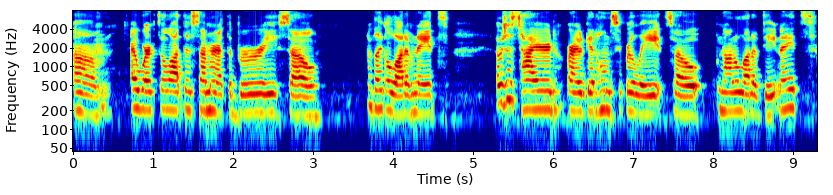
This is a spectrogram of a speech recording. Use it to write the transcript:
Um, I worked a lot this summer at the brewery, so Have like a lot of nights. I was just tired, or I would get home super late, so not a lot of date nights.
